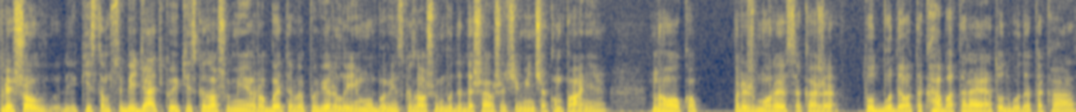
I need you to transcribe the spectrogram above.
Прийшов якийсь там собі дядько, який сказав, що вміє робити, ви повірили йому, бо він сказав, що він буде дешевше, ніж інша компанія. На око прижмурився, каже, тут буде отака батарея, тут буде така.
